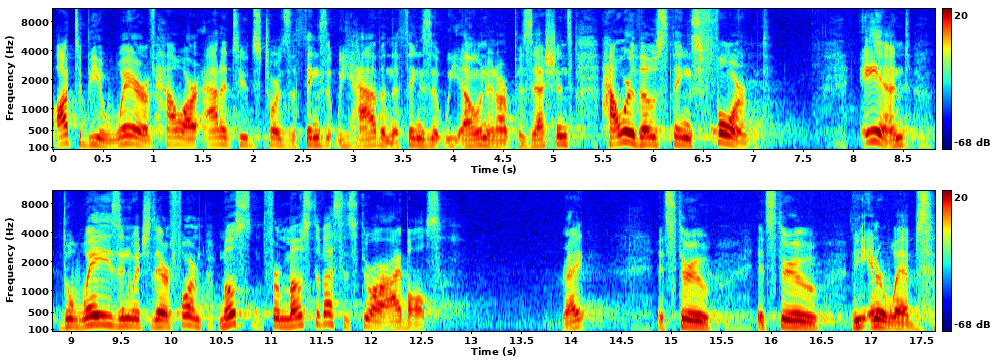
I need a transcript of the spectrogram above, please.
ought to be aware of how our attitudes towards the things that we have and the things that we own and our possessions, how are those things formed? And the ways in which they're formed, most, for most of us, it's through our eyeballs, right? It's through, it's through the interwebs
